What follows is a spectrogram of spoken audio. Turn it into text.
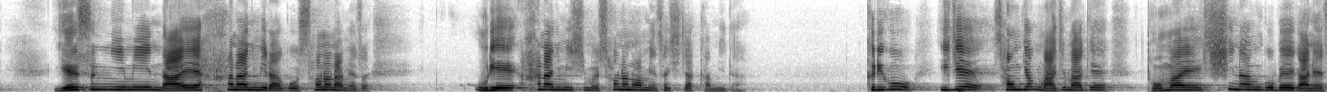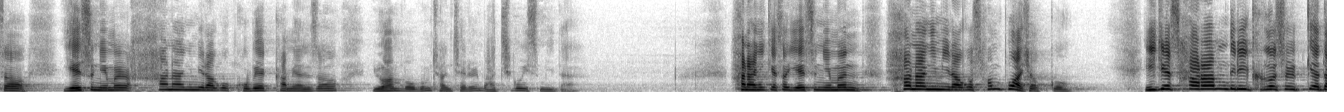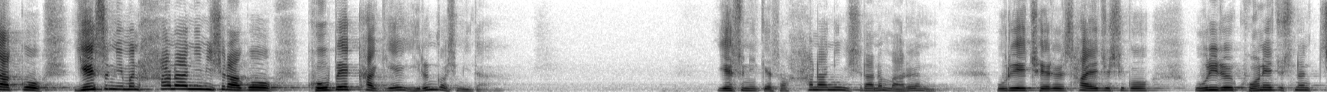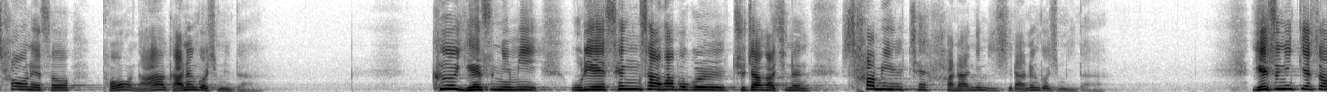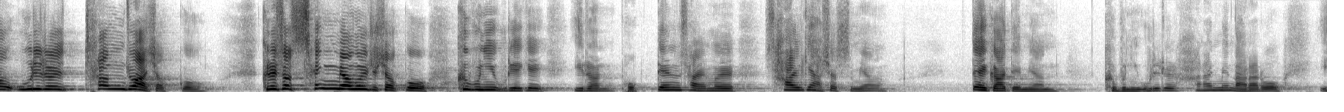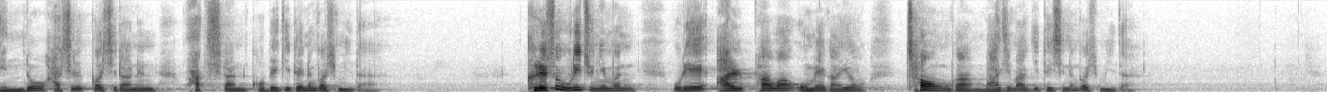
예수님이 나의 하나님이라고 선언하면서 우리의 하나님이심을 선언하면서 시작합니다. 그리고 이제 성경 마지막에 도마의 신앙 고백 안에서 예수님을 하나님이라고 고백하면서 요한복음 전체를 마치고 있습니다. 하나님께서 예수님은 하나님이라고 선포하셨고 이제 사람들이 그것을 깨닫고 예수님은 하나님이시라고 고백하기에 이른 것입니다. 예수님께서 하나님이시라는 말은 우리의 죄를 사해 주시고 우리를 구원해 주시는 차원에서 더 나아가는 것입니다. 그 예수님이 우리의 생사화복을 주장하시는 삼위일체 하나님이시라는 것입니다. 예수님께서 우리를 창조하셨고 그래서 생명을 주셨고 그분이 우리에게 이런 복된 삶을 살게 하셨으며 때가 되면 그분이 우리를 하나님의 나라로 인도하실 것이라는 확실한 고백이 되는 것입니다. 그래서 우리 주님은 우리의 알파와 오메가요 처음과 마지막이 되시는 것입니다.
